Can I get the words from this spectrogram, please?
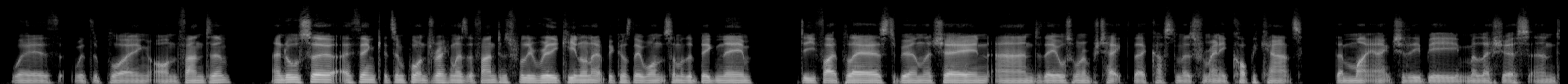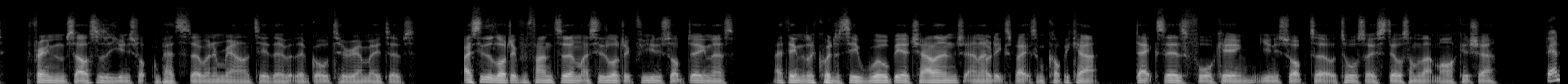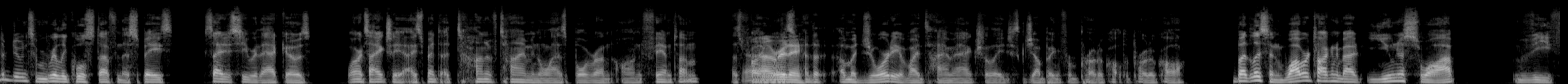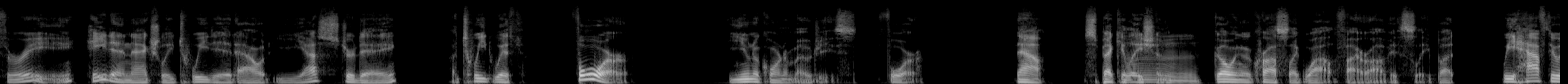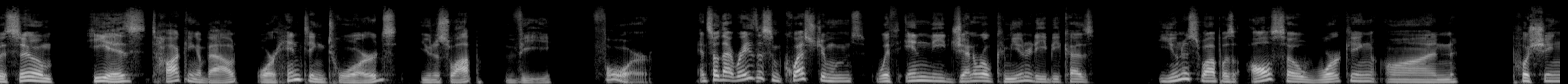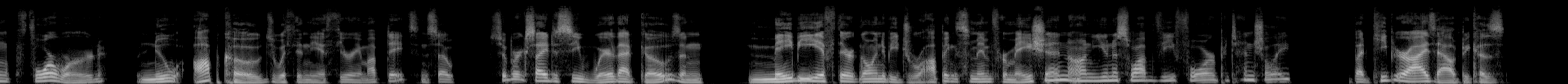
with with deploying on Fantom. And also, I think it's important to recognize that Fantom's probably really keen on it because they want some of the big name DeFi players to be on the chain, and they also want to protect their customers from any copycats that might actually be malicious and frame themselves as a Uniswap competitor when in reality they've, they've got ulterior motives. I see the logic for Fantom. I see the logic for Uniswap doing this. I think the liquidity will be a challenge, and I would expect some copycat dexes forking Uniswap to, to also steal some of that market share. Fantom doing some really cool stuff in this space. Excited to see where that goes. Laurence, I actually I spent a ton of time in the last bull run on Fantom. That's probably uh, really? I spent a, a majority of my time actually just jumping from protocol to protocol. But listen, while we're talking about Uniswap v3, Hayden actually tweeted out yesterday a tweet with four unicorn emojis. Four. Now, speculation mm. going across like wildfire, obviously, but we have to assume he is talking about or hinting towards Uniswap v4. And so that raises some questions within the general community because Uniswap was also working on pushing forward new opcodes within the Ethereum updates. And so super excited to see where that goes and maybe if they're going to be dropping some information on Uniswap v4 potentially. But keep your eyes out because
